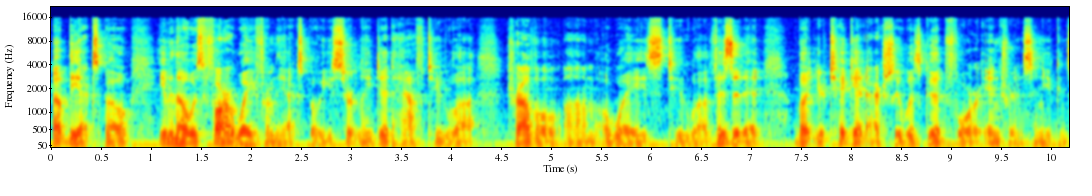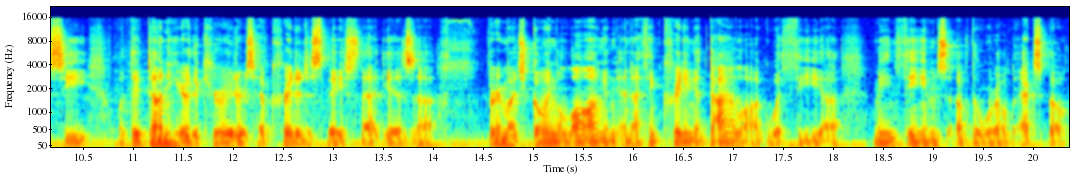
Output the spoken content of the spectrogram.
of the expo, even though it was far away from the expo, you certainly did have to uh, travel um, a ways to uh, visit it, but your ticket actually was good for entrance. And you can see what they've done here. The curators have created a space that is uh, very much going along and, and I think creating a dialogue with the uh, main themes of the World Expo.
